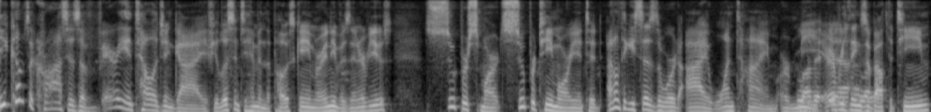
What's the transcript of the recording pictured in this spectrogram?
he comes across as a very intelligent guy. If you listen to him in the post game or any of his interviews, super smart, super team oriented. I don't think he says the word "I" one time or me. It, Everything's yeah, about it. the team.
